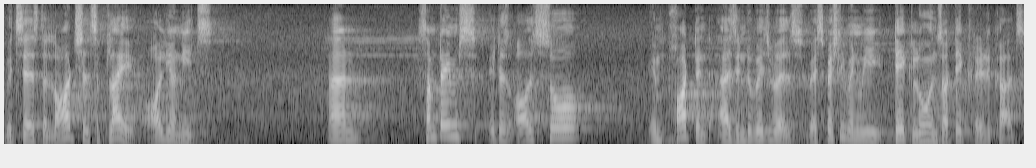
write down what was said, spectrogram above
which says, "The Lord shall supply all your needs." And sometimes it is also important as individuals, especially when we take loans or take credit cards,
